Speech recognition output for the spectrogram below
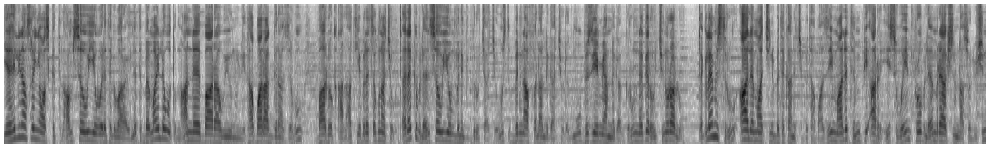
የህሊና እስረኛዋ አስከትላም ሰውየው ወደ ተግባራዊነት በማይለወጡና ነባራዊውን ሁኔታ ባላገናዘቡ ባዶ ቃላት የበለጸጉ ናቸው። ጠለቅ ብለን ሰውየውን በንግግሮቻቸው ውስጥ ብናፈላልጋቸው ደግሞ ብዙ የሚያነጋግሩ ነገሮች ይኖራሉ። ጠቅላይ ሚኒስትሩ ዓለማችን በተካነችበት አባዜ ማለትም PRS ወይም problem reaction ና solution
